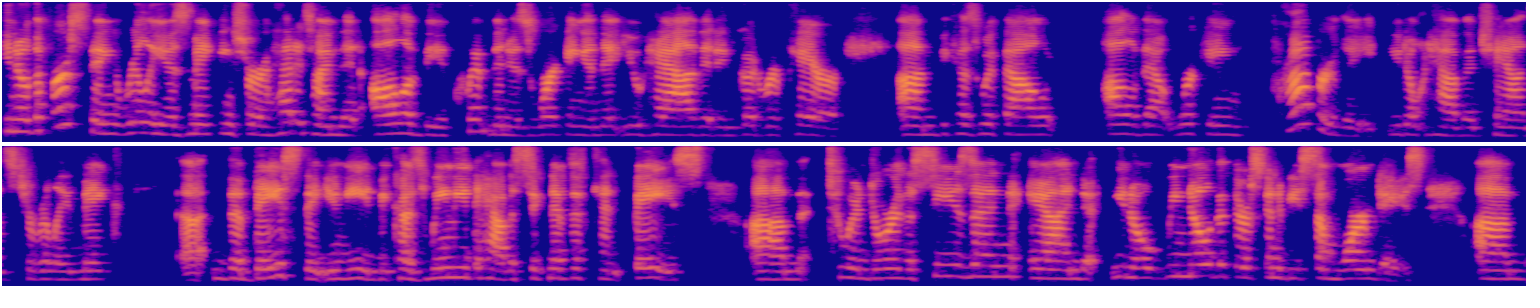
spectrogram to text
You know, the first thing really is making sure ahead of time that all of the equipment is working and that you have it in good repair. Um, because without all of that working properly, you don't have a chance to really make uh, the base that you need because we need to have a significant base um, to endure the season. And, you know, we know that there's going to be some warm days. Um,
